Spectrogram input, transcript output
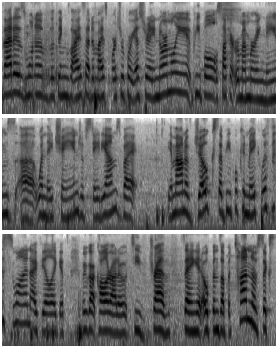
That is one of the things I said in my sports report yesterday. Normally, people suck at remembering names uh, when they change of stadiums, but the amount of jokes that people can make with this one, I feel like it's. We've got Colorado T Trev saying it opens up a ton of sixth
